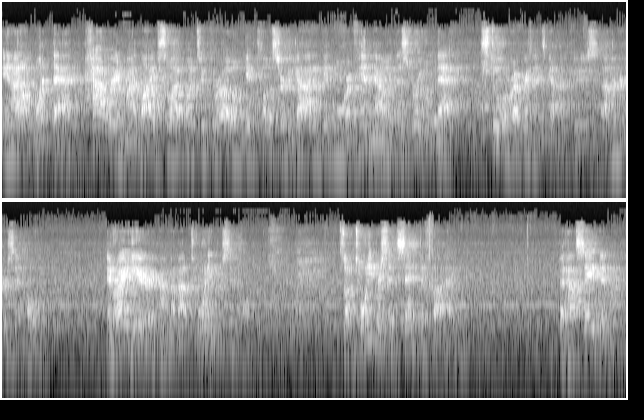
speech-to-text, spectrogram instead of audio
And I don't want that power in my life, so I want to grow, get closer to God, and get more of Him. Now, in this room, that stool represents God, who's 100% holy. And right here, I'm about 20% holy. So I'm 20% sanctified, but how saved am I?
